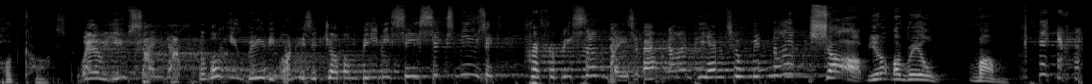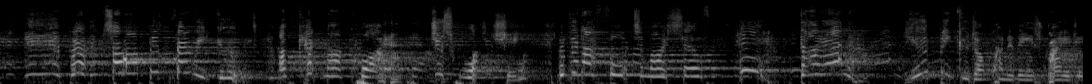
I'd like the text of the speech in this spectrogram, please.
podcast. Well, you say that, but what you really want is a job on BBC Six Music, preferably Sundays about 9 pm till midnight. Shut up! You're not my real mum. Well, so I've been very good. I've kept my quiet, just watching. But then I thought to myself, hey, Diana, you'd be good on one of these radio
